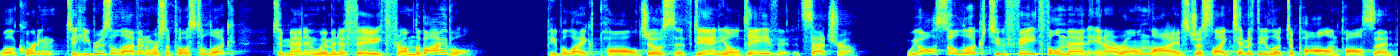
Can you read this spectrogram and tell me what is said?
Well, according to Hebrews 11, we're supposed to look to men and women of faith from the Bible. People like Paul, Joseph, Daniel, David, etc. We also look to faithful men in our own lives, just like Timothy looked to Paul. And Paul said,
